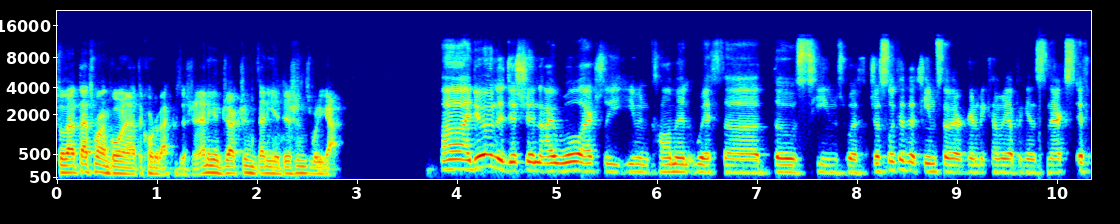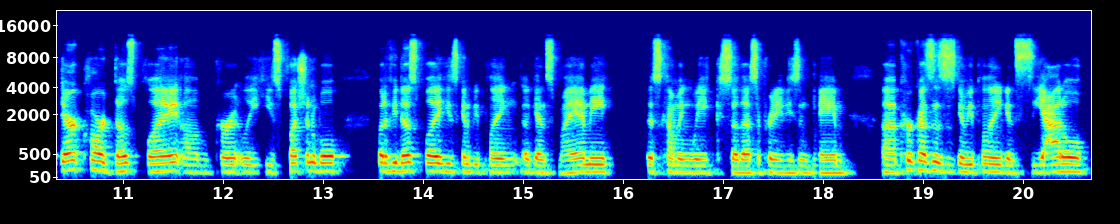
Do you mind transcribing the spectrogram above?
so that that's where I'm going at the quarterback position. Any objections? Any additions? What do you got? Uh, I do have an addition. I will actually even comment with uh, those teams. With just look at the teams that are going to be coming up against next. If Derek Carr does play, um, currently he's questionable, but if he does play, he's going to be playing against Miami this coming week, so that's a pretty decent game. Uh, Kirk Cousins is going to be playing against Seattle.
